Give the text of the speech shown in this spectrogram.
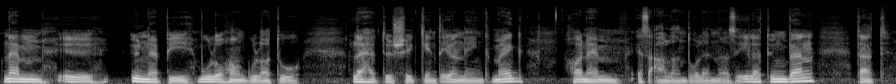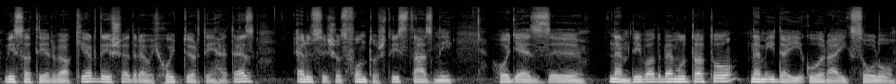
nem ünnepi, múló hangulatú lehetőségként élnénk meg, hanem ez állandó lenne az életünkben. Tehát visszatérve a kérdésedre, hogy hogy történhet ez, először is az fontos tisztázni, hogy ez nem divatbemutató, nem ideig, óráig szóló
